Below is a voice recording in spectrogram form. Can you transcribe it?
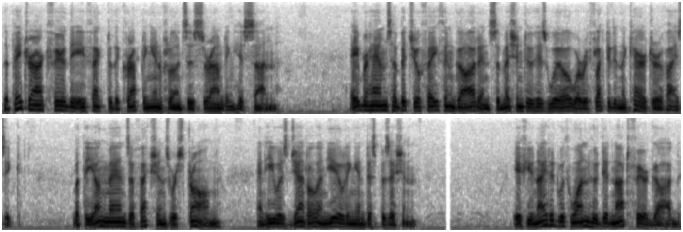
The patriarch feared the effect of the corrupting influences surrounding his son. Abraham's habitual faith in God and submission to his will were reflected in the character of Isaac. But the young man's affections were strong, and he was gentle and yielding in disposition. If united with one who did not fear God,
